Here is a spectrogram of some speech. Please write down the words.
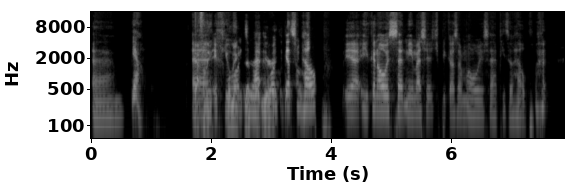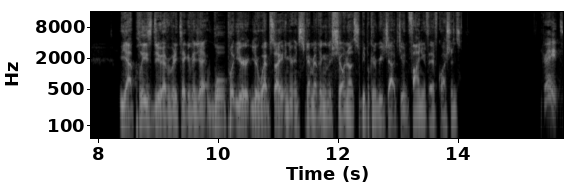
Um, yeah, Definitely. And if you we'll want to ha- want to get some help, yeah, you can always send me a message because I'm always happy to help. yeah, please do. Everybody take advantage. We'll put your your website and your Instagram and everything in the show notes so people can reach out to you and find you if they have questions. Great.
